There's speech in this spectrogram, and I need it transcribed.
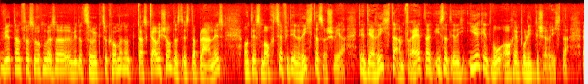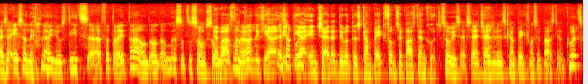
wird dann versuchen, also wieder zurückzukommen. Und das glaube ich schon, dass das der Plan ist. Und das macht es ja für den Richter so schwer. Denn der Richter am Freitag ist natürlich irgendwo auch ein politischer Richter. Also er ist ja nicht nur ein Justizvertreter und, und, und, muss sozusagen so Er weiß natürlich, ja. er, er, entscheidet über das Comeback von Sebastian Kurz. So ist es. Er entscheidet ja. über das Comeback von Sebastian Kurz.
